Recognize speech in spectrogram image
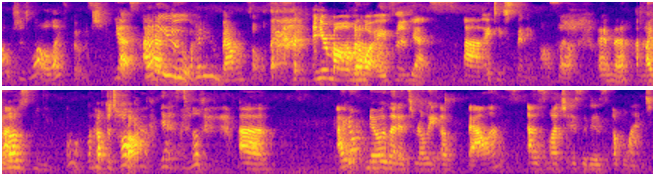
coach as well, a life coach. Yes, I How have. do you how do you balance all of that? and your mom and a wife and Yes, uh, I teach spinning also, and uh, I side. love spinning. Oh, We'll have to talk. Yes. I love it. Um, I don't know that it's really a balance as much as it is a blend.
